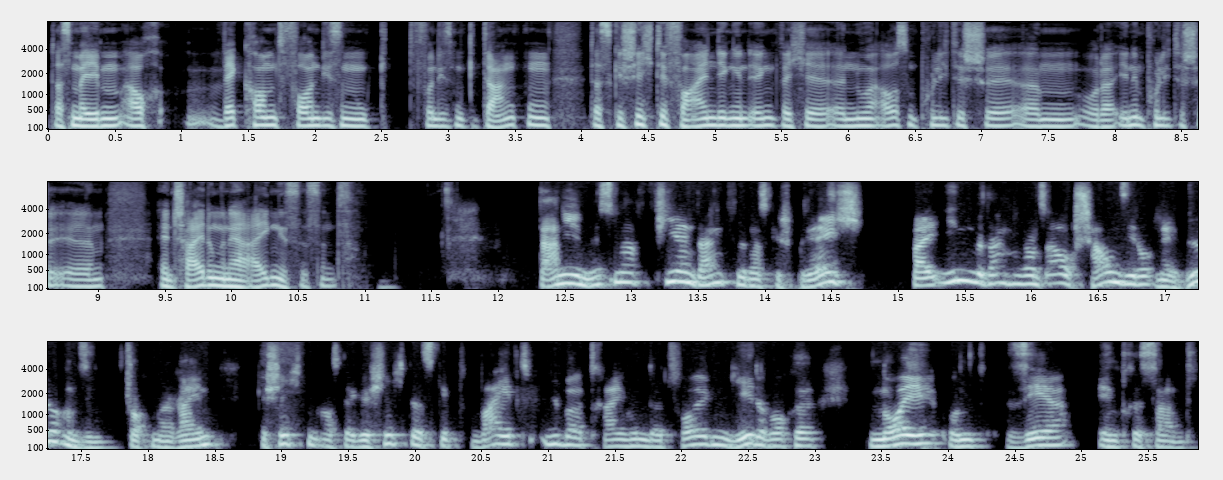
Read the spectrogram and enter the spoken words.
dass man eben auch wegkommt von diesem von diesem Gedanken, dass Geschichte vor allen Dingen irgendwelche äh, nur außenpolitische ähm, oder innenpolitische äh, Entscheidungen, Ereignisse sind. Daniel Messner, vielen Dank für das Gespräch. Bei Ihnen bedanken wir uns auch. Schauen Sie doch, ne, hören Sie doch mal rein. Geschichten aus der Geschichte. Es gibt weit über 300 Folgen, jede Woche neu und sehr interessant.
